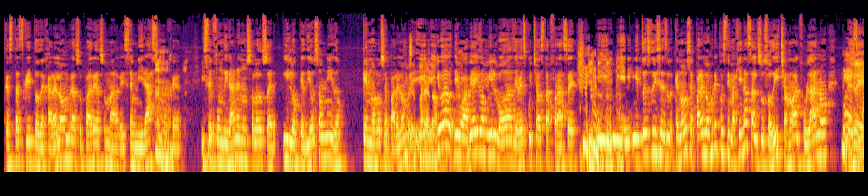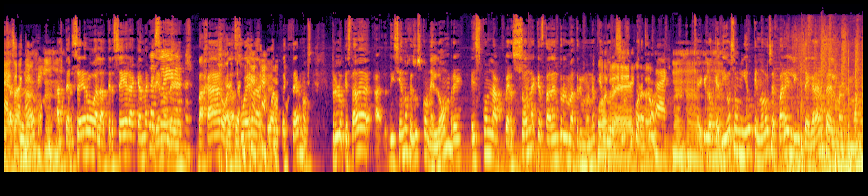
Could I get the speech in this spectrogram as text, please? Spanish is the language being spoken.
que está escrito, dejará el hombre a su padre y a su madre y se unirá a su mujer y se fundirán en un solo ser y lo que Dios ha unido, que no lo separe el hombre. y, yo digo, había ido a mil bodas y había escuchado esta frase y, y, entonces tú dices que no lo separe el hombre, pues te imaginas al susodicho, ¿no? Al fulano, al tercero, a la tercera que anda queriéndole bajar o a la suegra o a los externos. Pero lo que estaba ah, diciendo Jesús con el hombre es con la persona que está dentro del matrimonio que endureció su corazón. Lo que Dios ha unido, que no lo separe el integrante del matrimonio.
